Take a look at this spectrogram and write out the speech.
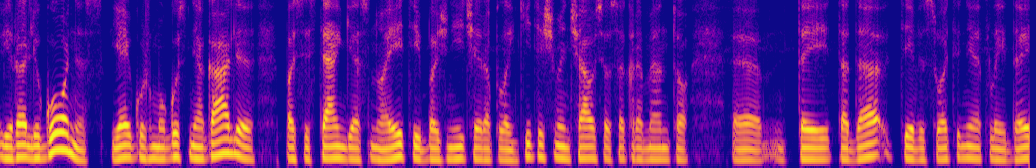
yra ligonis, jeigu žmogus negali pasistengęs nueiti į bažnyčią ir aplankyti švenčiausio sakramento, e, tai tada tie visuotiniai atlaidai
